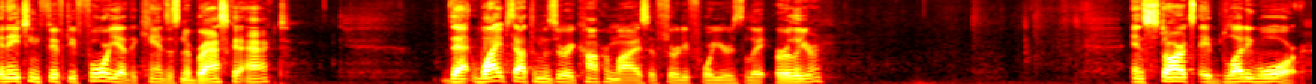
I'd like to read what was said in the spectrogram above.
In 1854, you have the Kansas-Nebraska Act that wipes out the Missouri Compromise of 34 years earlier and starts a bloody war,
